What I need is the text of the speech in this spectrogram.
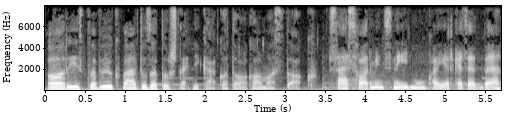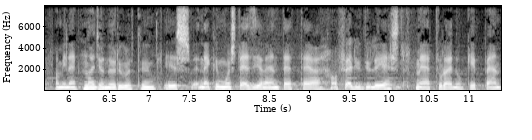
A résztvevők változatos technikákat alkalmaztak. 134 munka érkezett be, aminek nagyon örültünk, és nekünk most ez jelentette a felüdülést, mert tulajdonképpen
